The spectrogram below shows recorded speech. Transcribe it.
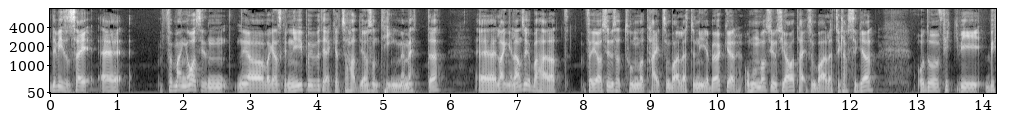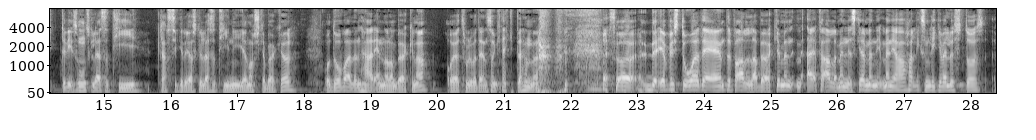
det viser seg eh, For mange år siden, når jeg var ganske ny på biblioteket, så hadde jeg en sånn ting med Mette eh, Langeland som jobba her. At, for jeg syntes at hun var teit som bare leste nye bøker, og hun var- syntes jeg var teit som bare leste klassiker. Og da fikk vi, bytte vi, så hun skulle lese ti klassikere, jeg skulle lese ti nye norske bøker. Og da var den her en av de bøkene, og jeg tror det var den som knekte henne. så det, jeg forstår at det er ikke for alle bøker, men, eh, for alle mennesker, men, men jeg har liksom likevel lyst til å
